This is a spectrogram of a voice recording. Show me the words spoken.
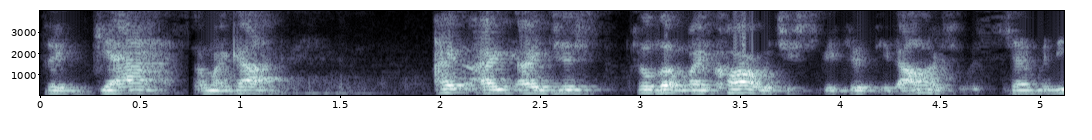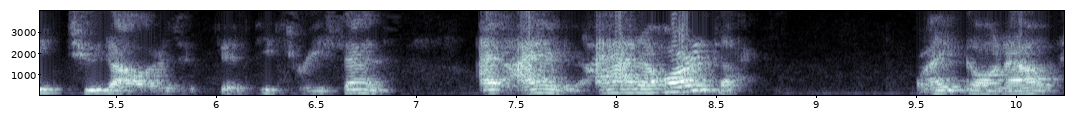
The gas. Oh my God. I, I, I just filled up my car, which used to be $50. It was $72.53. I, I, I had a heart attack, right? Going out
